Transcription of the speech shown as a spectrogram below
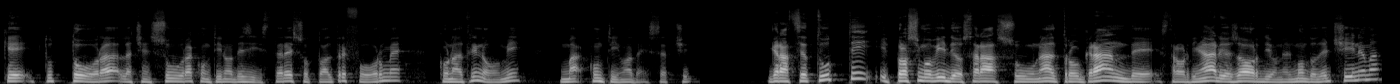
che tuttora la censura continua ad esistere sotto altre forme, con altri nomi, ma continua ad esserci. Grazie a tutti, il prossimo video sarà su un altro grande, straordinario esordio nel mondo del cinema.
